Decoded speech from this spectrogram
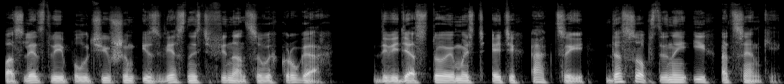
впоследствии получившим известность в финансовых кругах, доведя стоимость этих акций до собственной их оценки.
